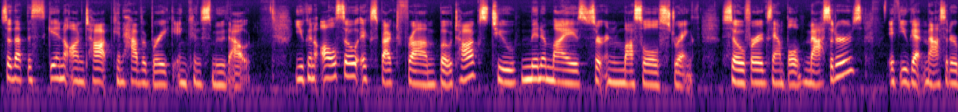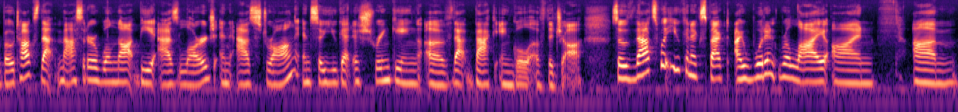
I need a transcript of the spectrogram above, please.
so that the skin on top can have a break and can smooth out. You can also expect from Botox to minimize certain muscle strength. So, for example, masseters, if you get masseter Botox, that masseter will not be as large and as strong. And so you get a shrinking of that back angle of the jaw. So that's what you can expect. I wouldn't rely on. Um,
